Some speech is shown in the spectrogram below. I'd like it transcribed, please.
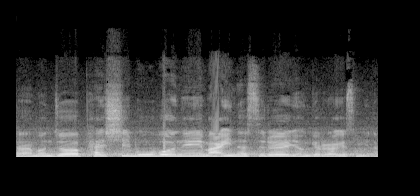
자, 먼저 85번에 마이너스를 연결을 하겠습니다.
